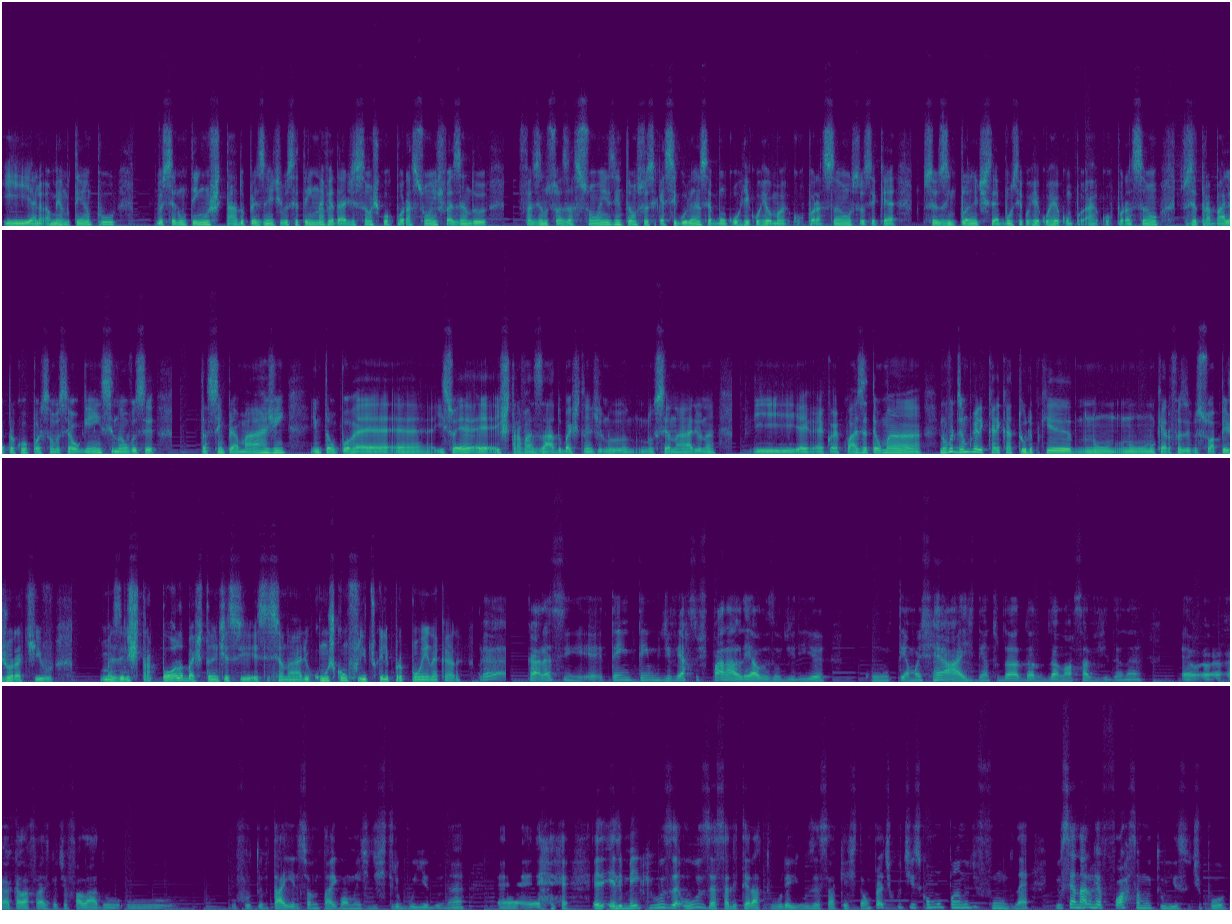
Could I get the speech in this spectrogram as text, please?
E ao mesmo tempo você não tem um Estado presente, você tem, na verdade, são as corporações fazendo, fazendo suas ações. Então, se você quer segurança, é bom recorrer a uma corporação. Se você quer seus implantes, é bom você recorrer a corporação. Se você trabalha para a corporação, você é alguém. Se não, você tá sempre à margem. Então, pô, é, é isso é, é, extravasado bastante no, no cenário, né? E é, é, é, quase até uma. Não vou dizer uma caricatura, porque não, não, não quero fazer só pejorativo. Mas ele extrapola bastante esse, esse cenário com os conflitos que ele propõe, né, cara? É, cara, assim, é, tem, tem diversos paralelos, eu diria, com temas reais dentro da, da, da nossa vida, né? É, é, é, aquela frase que eu tinha falado, o, o futuro está aí, ele só não está igualmente distribuído, né? É, ele meio que usa, usa essa literatura e usa essa questão para discutir isso como um pano de fundo, né? E o cenário reforça muito isso, tipo,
